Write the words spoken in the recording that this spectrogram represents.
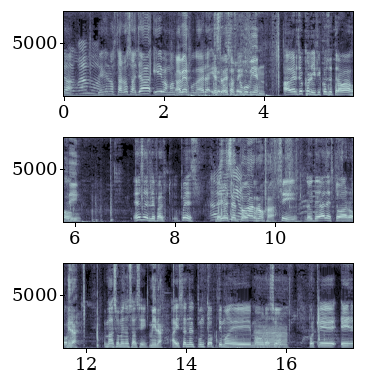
allá. vamos. Dejen los tarros allá y vamos a, A tomar ver, bogadera. Y eso, eso estuvo bien. A ver, yo califico su trabajo. Sí. Ese le faltó, pues... A le ver, Debe ser mío. toda roja. Sí, lo ideal es toda roja. Mira, Más o menos así. mira. Ahí está en el punto óptimo de maduración. Ah. Porque eh,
